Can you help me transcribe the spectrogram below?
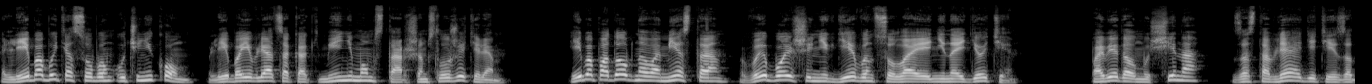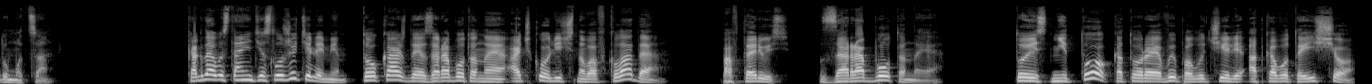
либо быть особым учеником, либо являться как минимум старшим служителем. Ибо подобного места вы больше нигде в Инсулае не найдете. Поведал мужчина, заставляя детей задуматься. Когда вы станете служителями, то каждое заработанное очко личного вклада, повторюсь, заработанное, то есть не то, которое вы получили от кого-то еще,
